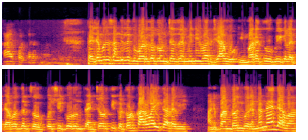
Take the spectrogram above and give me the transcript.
काय त्याच्यामध्ये सांगितलं की वर्ग दोनच्या जमिनीवर ज्या इमारती उभी केल्या त्याबद्दल चौकशी करून त्यांच्यावरती कठोर कारवाई करावी आणि पांडुरंग गोरेंना नाही द्यावा.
